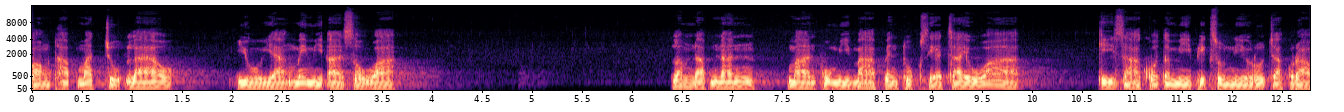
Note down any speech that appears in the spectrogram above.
กองทัพมัจจุแล้ว อยู่อย่างไม่มีอาสวะลำดับนั้น มารผู้มีบาปเป็นทุกข์เสียใจว่า กีสาโคตมีภิกษุณีรู้จักเรา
